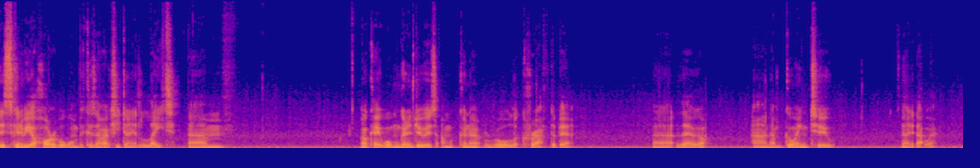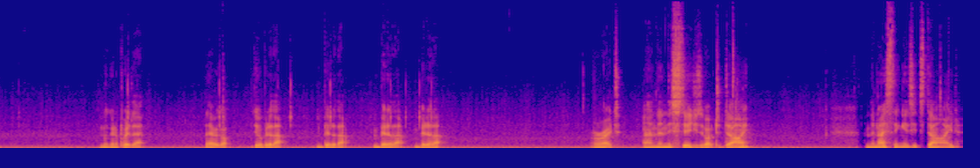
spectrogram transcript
This is going to be a horrible one because I've actually done it late. Um, okay, what I'm going to do is I'm going to roll the craft a bit. Uh, there we go. And I'm going to turn it that way. We're going to put it there. There we go. Do a bit of that. A bit of that. A bit of that. A bit of that. Alright. And then this stage is about to die. And the nice thing is it's died.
